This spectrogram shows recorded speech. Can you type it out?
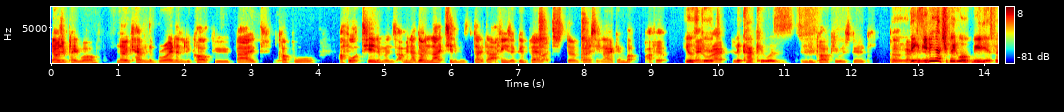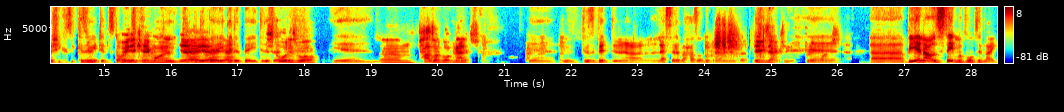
Belgium played well. No Kevin De Bruyne and Lukaku bagged a couple. I thought Tielemans. I mean, I don't like Tielemans like that. I think he's a good player, but I just don't personally like him. But I feel he was good. alright. Lukaku was. Lukaku was good. Yeah. Uh, you think he actually played well, Media, especially because considering he didn't start. He came on and- yeah, he did yeah, a bit, yeah. He did a bit. He did a bit. scored as well. Yeah, Um, Hazard got minutes. yeah. He was, a bit uh, less said about Hazard, it, but Yeah, exactly. Pretty yeah. much. Uh, but yeah, now it a statement of performance in like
